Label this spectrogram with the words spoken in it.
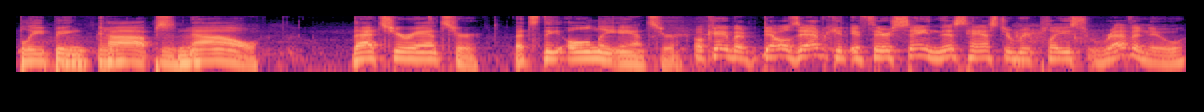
bleeping cops now. That's your answer. That's the only answer. Okay, but devil's advocate, if they're saying this has to replace revenue,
